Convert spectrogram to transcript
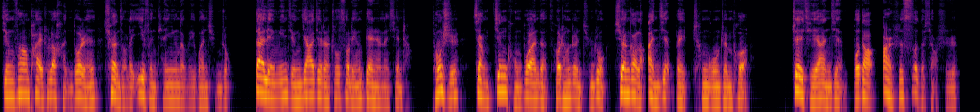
警方派出了很多人劝走了义愤填膺的围观群众，带领民警押解着朱素玲辨认了现场，同时向惊恐不安的搓城镇群众宣告了案件被成功侦破了。这起案件不到二十四个小时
